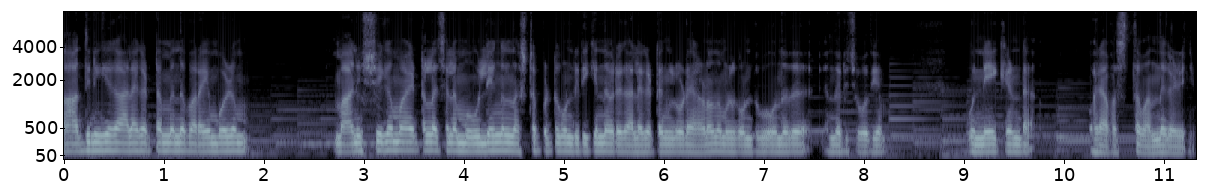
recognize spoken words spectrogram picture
ആധുനിക കാലഘട്ടം എന്ന് പറയുമ്പോഴും മാനുഷികമായിട്ടുള്ള ചില മൂല്യങ്ങൾ നഷ്ടപ്പെട്ടുകൊണ്ടിരിക്കുന്ന ഒരു കാലഘട്ടങ്ങളിലൂടെയാണോ നമ്മൾ കൊണ്ടുപോകുന്നത് എന്നൊരു ചോദ്യം ഉന്നയിക്കേണ്ട ഒരവസ്ഥ വന്നു കഴിഞ്ഞു.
